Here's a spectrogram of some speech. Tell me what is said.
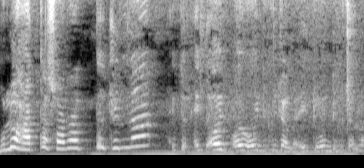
গুলো হাতটা সরানোর জন্য একটু ওই ওই ওইদিকে চলো একটু ওইদিকে চলো।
